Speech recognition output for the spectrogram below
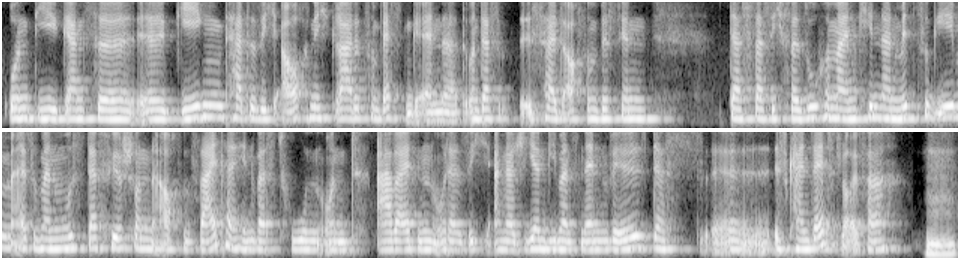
Und die ganze äh, Gegend hatte sich auch nicht gerade zum Besten geändert. Und das ist halt auch so ein bisschen das, was ich versuche, meinen Kindern mitzugeben. Also man muss dafür schon auch weiterhin was tun und arbeiten oder sich engagieren, wie man es nennen will. Das äh, ist kein Selbstläufer. Mhm.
